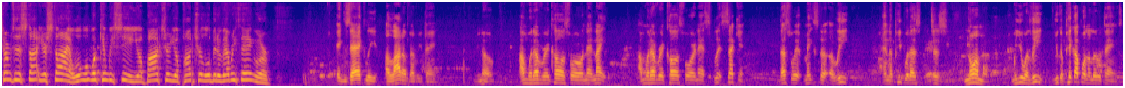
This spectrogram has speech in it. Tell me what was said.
terms of the style, your style, what, what, can we see? You a boxer? You a puncher? A little bit of everything, or exactly a lot of everything. You know, I'm whatever it calls for on that night. I'm whatever it calls for in that split second. That's what makes the elite and the people that's just normal. When you elite, you can pick up on the little things.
